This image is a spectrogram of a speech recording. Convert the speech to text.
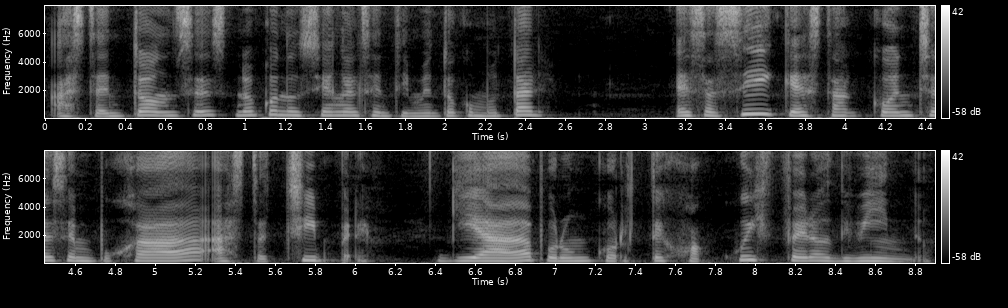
Hasta entonces no conocían el sentimiento como tal. Es así que esta concha es empujada hasta Chipre, guiada por un cortejo acuífero divino.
